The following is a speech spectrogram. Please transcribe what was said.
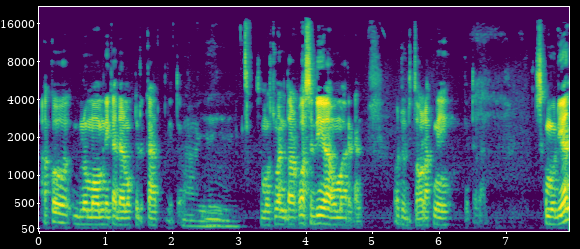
aku belum mau menikah dalam waktu dekat gitu. Oh iya iya. sama Usman ditolak wah sedih lah Umar kan. Waduh ditolak nih gitu kan. Terus kemudian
